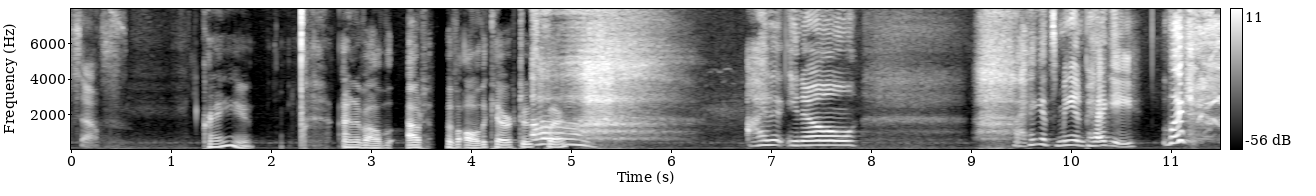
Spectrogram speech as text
So, Great. And of all, out of all the characters, Claire, ah. I, you know, I think it's me and Peggy. Like,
